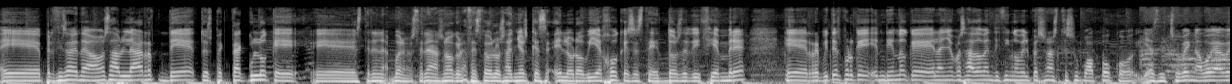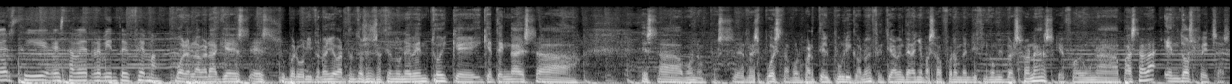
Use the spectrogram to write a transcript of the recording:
eh, precisamente vamos a hablar de tu espectáculo que eh, estrena, bueno, estrenas, ¿no? Que lo haces todos los años, que es El Oro Viejo, que es este 2 de diciembre. Eh, repites porque entiendo que el año pasado 25.000 personas te supo a poco y has dicho, venga, voy a ver si esta vez reviento y fema. Bueno, la verdad que es súper bonito no llevar tanto sensación de un evento y que, y que tenga esa, esa bueno, pues, eh, respuesta por parte del público. ¿no? Efectivamente, el año pasado fueron 25.000 personas, que fue una pasada, en dos fechas.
